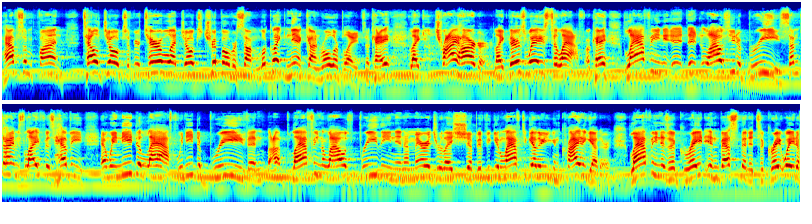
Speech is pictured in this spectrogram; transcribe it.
Have some fun. Tell jokes. If you're terrible at jokes, trip over something. Look like Nick on rollerblades, okay? Like, try harder. Like, there's ways to laugh, okay? Laughing, it, it allows you to breathe. Sometimes life is heavy and we need to laugh. We need to breathe. And uh, laughing allows breathing in a marriage relationship. If you can laugh together, you can cry together. Laughing is a great investment. It's a great way to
